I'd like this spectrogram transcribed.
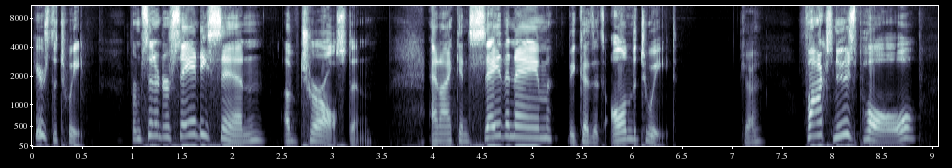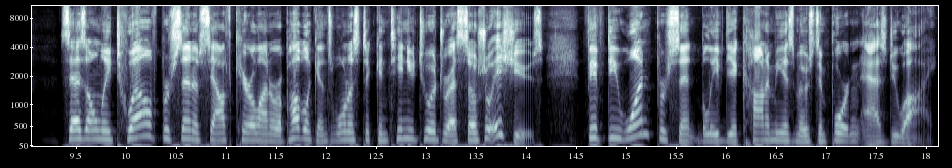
Here's the tweet from Senator Sandy Senn of Charleston. And I can say the name because it's on the tweet. Okay. Fox News poll says only 12% of South Carolina Republicans want us to continue to address social issues. 51% believe the economy is most important, as do I.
